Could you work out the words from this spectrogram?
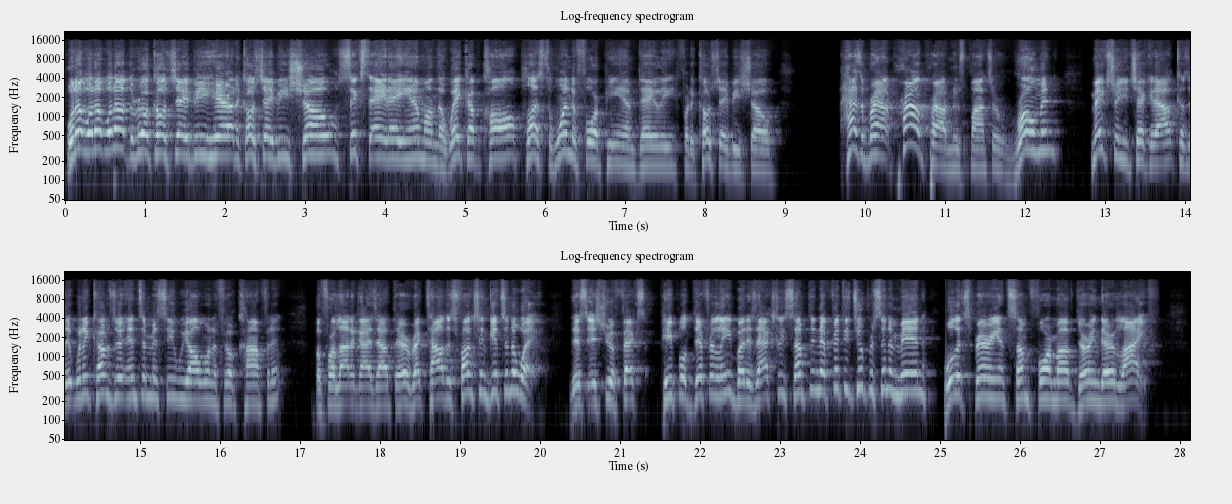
What up, what up, what up? The real Coach JB here on the Coach JB show, 6 to 8 a.m. on the wake up call, plus the 1 to 4 p.m. daily for the Coach JB show. Has a proud, proud, proud new sponsor, Roman. Make sure you check it out because when it comes to intimacy, we all want to feel confident. But for a lot of guys out there, erectile dysfunction gets in the way. This issue affects people differently, but is actually something that 52% of men will experience some form of during their life.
